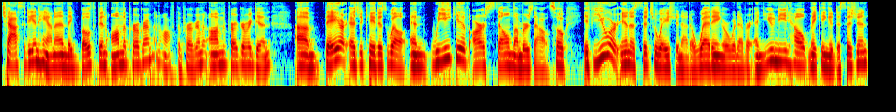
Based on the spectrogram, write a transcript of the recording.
Chastity and Hannah, and they've both been on the program and off the program and on the program again. Um, they are educated as well, and we give our cell numbers out. So if you are in a situation at a wedding or whatever, and you need help making a decision,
